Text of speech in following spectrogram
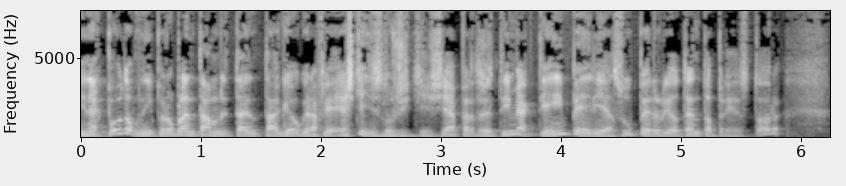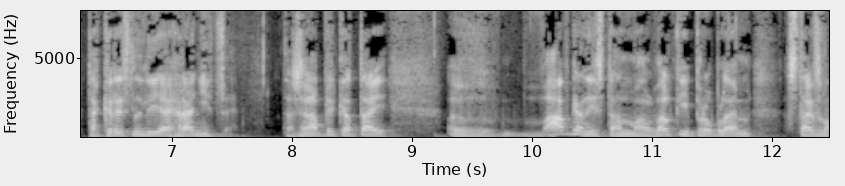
Inak podobný problém, tam tá, tá geografia je ešte zložitejšia, pretože tým, jak tie impéria súperili o tento priestor, tak kreslili aj hranice. Takže napríklad aj e, Afganistan mal veľký problém s tzv.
